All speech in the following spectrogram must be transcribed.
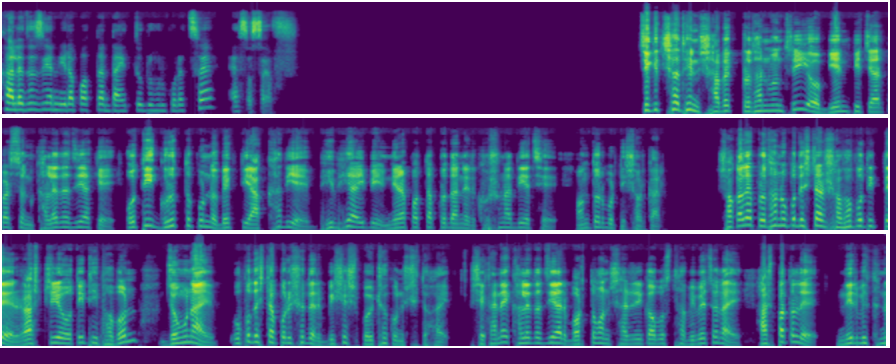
খালেদা জিয়ার নিরাপত্তার দায়িত্ব গ্রহণ করেছে এসএসএফ। চিকিৎসাধীন সাবেক প্রধানমন্ত্রী ও বিএনপি চেয়ারপারসন খালেদা জিয়াকে অতি গুরুত্বপূর্ণ ব্যক্তি আখ্যা দিয়ে ভিভিআইপি নিরাপত্তা প্রদানের ঘোষণা দিয়েছে অন্তর্বর্তী সরকার। সকালে প্রধান উপদেষ্টার সভাপতিত্বে রাষ্ট্রীয় অতিথি ভবন যমুনায় উপদেষ্টা পরিষদের বিশেষ বৈঠক অনুষ্ঠিত হয়। সেখানে খালেদা জিয়ার বর্তমান শারীরিক অবস্থা বিবেচনায় হাসপাতালে নির্বিঘ্ন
